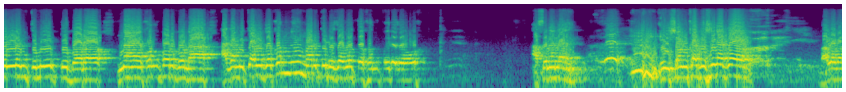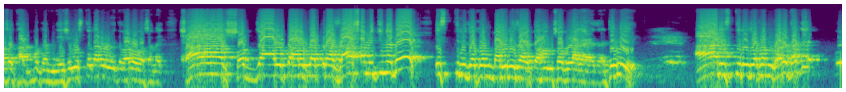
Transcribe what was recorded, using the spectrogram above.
বললেন, তুমি একটু বড়। না, এখন পরবো না। আগামীকাল যখন নিউ মার্কেটে যাব, তখন পরে যাব। আছে না নাই? এই সংখ্যা বেশি না কম। ভালোবাসা থাকব কেন এই সমস্ত কারণে তো ভালোবাসা নাই। সাজ, সজ্জা আলতা আলকাতরা, যা স্বামী কিনে দে, স্ত্রী যখন বাইরে যায়, তখন সব লাগায় যায়। ঠিক আর স্ত্রী যখন ঘরে থাকে ও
